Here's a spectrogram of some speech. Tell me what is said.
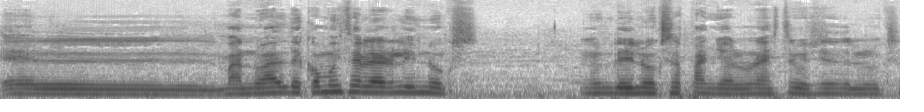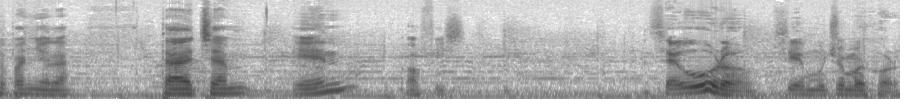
el manual de cómo instalar Linux. Un Linux español, una distribución de Linux española. Está hecha en Office. Seguro, sí, es mucho mejor.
